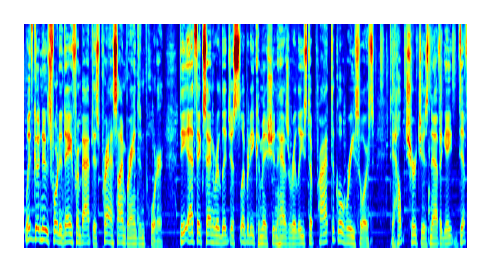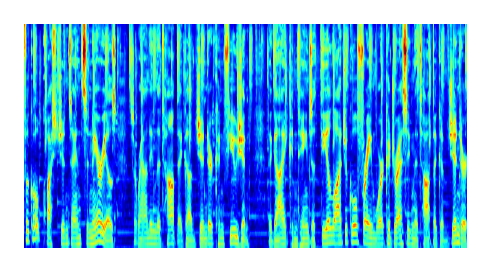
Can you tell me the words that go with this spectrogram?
With good news for today from Baptist Press, I'm Brandon Porter. The Ethics and Religious Liberty Commission has released a practical resource to help churches navigate difficult questions and scenarios surrounding the topic of gender confusion. The guide contains a theological framework addressing the topic of gender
